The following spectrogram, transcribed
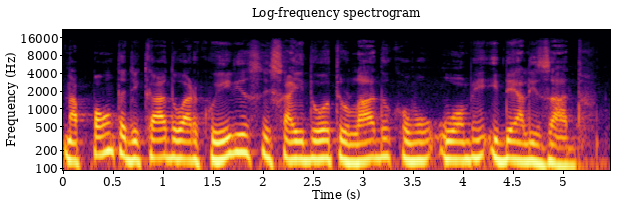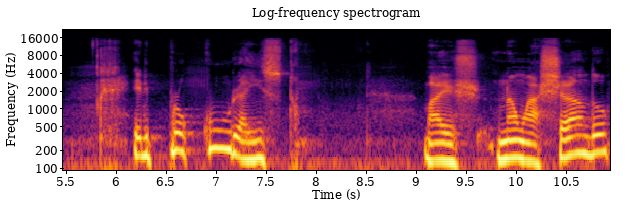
na ponta de cada arco-íris e sair do outro lado como o homem idealizado. Ele procura isto, mas não achando,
